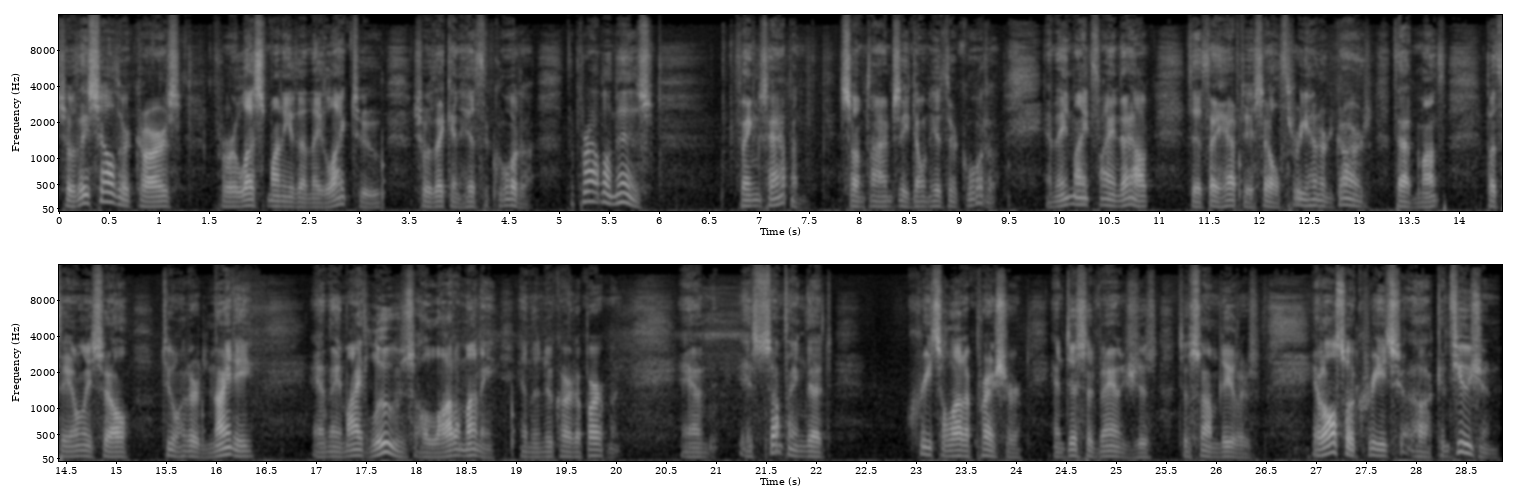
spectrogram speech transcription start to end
So they sell their cars for less money than they like to so they can hit the quota. The problem is things happen. Sometimes they don't hit their quota. And they might find out that they have to sell 300 cars that month, but they only sell 290, and they might lose a lot of money in the new car department. And it's something that creates a lot of pressure and disadvantages to some dealers. It also creates uh, confusion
